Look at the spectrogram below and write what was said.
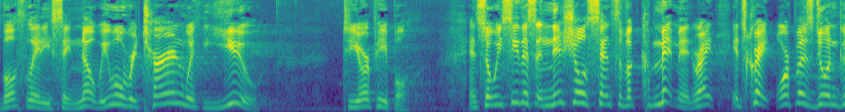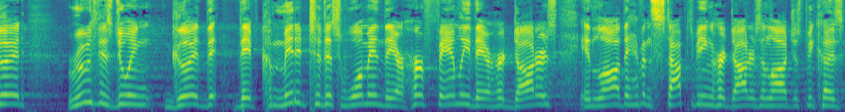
Both ladies say, No, we will return with you to your people. And so we see this initial sense of a commitment, right? It's great. Orpah's doing good. Ruth is doing good. They've committed to this woman. They are her family. They are her daughters in law. They haven't stopped being her daughters in law just because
